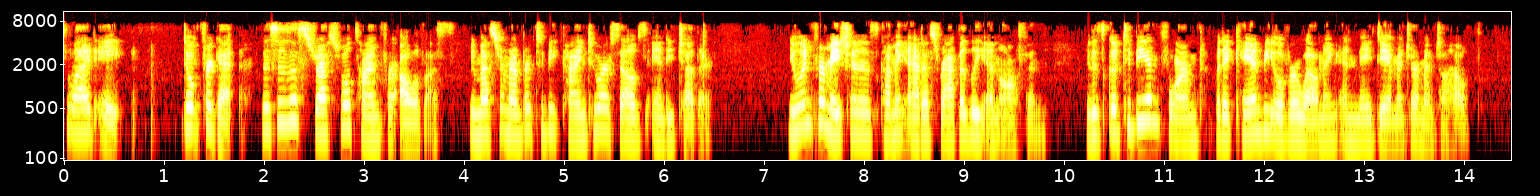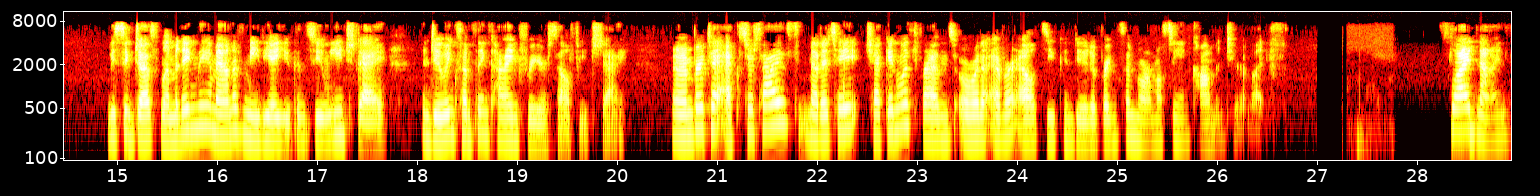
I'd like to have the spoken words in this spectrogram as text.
Slide 8. Don't forget, this is a stressful time for all of us. We must remember to be kind to ourselves and each other. New information is coming at us rapidly and often. It is good to be informed, but it can be overwhelming and may damage our mental health. We suggest limiting the amount of media you consume each day and doing something kind for yourself each day. Remember to exercise, meditate, check in with friends, or whatever else you can do to bring some normalcy and calm into your life. Slide 9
